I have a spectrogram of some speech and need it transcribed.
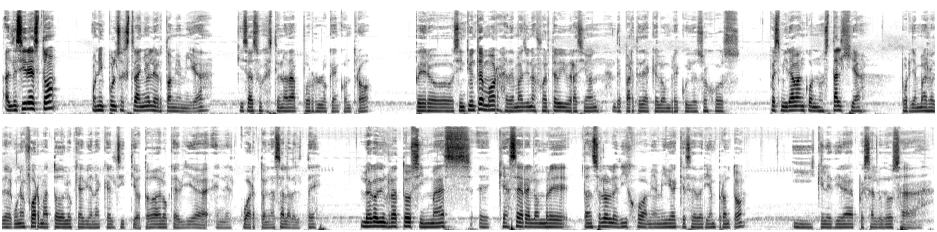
Al decir esto, un impulso extraño alertó a mi amiga, quizás sugestionada por lo que encontró, pero sintió un temor, además de una fuerte vibración de parte de aquel hombre cuyos ojos pues miraban con nostalgia, por llamarlo de alguna forma, todo lo que había en aquel sitio, todo lo que había en el cuarto, en la sala del té. Luego de un rato sin más eh, qué hacer, el hombre tan solo le dijo a mi amiga que se verían pronto y que le diera pues saludos a,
